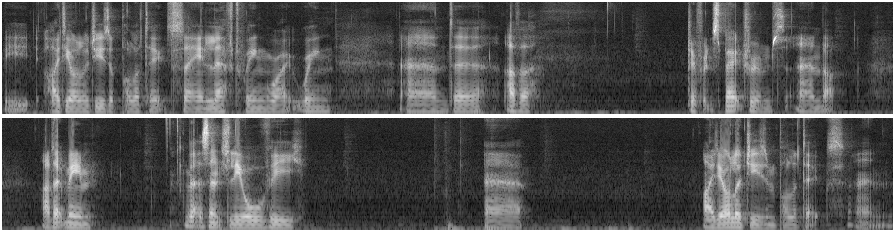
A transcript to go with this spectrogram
the ideologies of politics, saying left wing, right wing, and uh, other different spectrums, and I, I don't mean that essentially all the uh, ideologies and politics and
